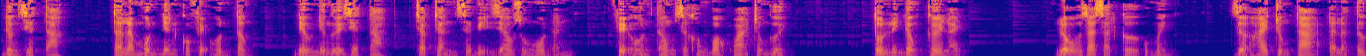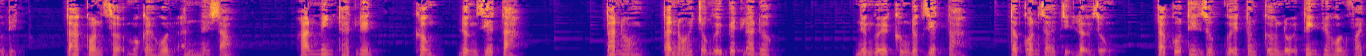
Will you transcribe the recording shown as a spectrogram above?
Đừng giết ta Ta là môn nhân của phệ hồn tông. Nếu như ngươi giết ta, Chắc chắn sẽ bị gieo xuống hồn ấn. Phệ hồn tông sẽ không bỏ qua cho ngươi. Tôn Linh Đồng cười lạnh. Lộ ra sát cơ của mình. Giữa hai chúng ta đã là tử địch. Ta còn sợ một cái hồn ấn này sao? Hàn Minh thét lên. Không, đừng giết ta. Ta nói ta nói cho ngươi biết là được. Nhưng ngươi không được giết ta Ta còn giá trị lợi dụng. Ta có thể giúp ngươi tăng cường nội tình về hồn phách.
